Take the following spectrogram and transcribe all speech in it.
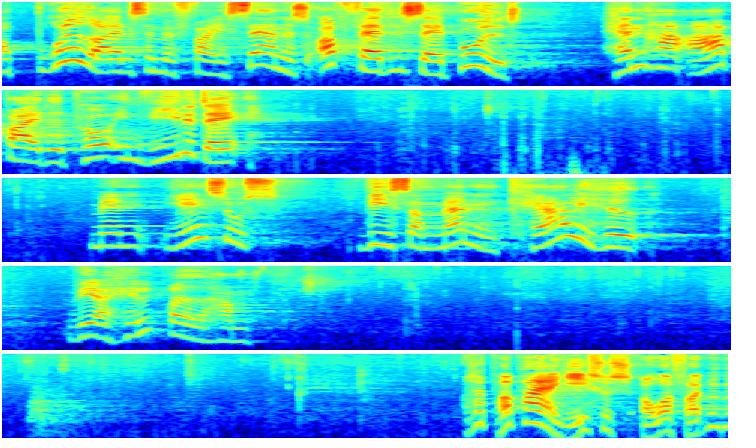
og bryder altså med farisæernes opfattelse af budet. Han har arbejdet på en hviledag. Men Jesus viser manden kærlighed ved at helbrede ham. Og så påpeger Jesus over for dem,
